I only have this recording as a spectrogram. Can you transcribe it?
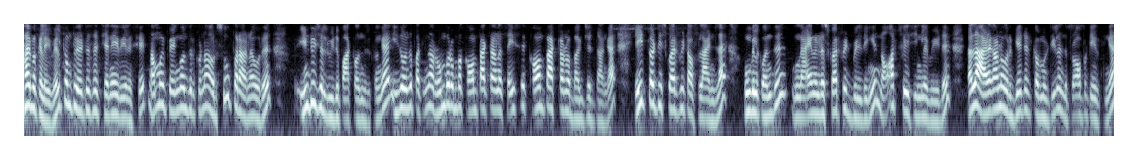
ஹாய் மக்களை வெல்கம் டு எட்டு சார் சென்னை ரியல் எஸ்டேட் நம்ம இப்போ எங்கே வந்திருக்கோம்னா ஒரு சூப்பரான ஒரு இண்டிவிஜுவல் வீடு பார்க்க வந்திருக்கோங்க. இது வந்து பார்த்திங்கன்னா ரொம்ப ரொம்ப காம்பேக்டான சைஸ் காம்பேக்டான பட்ஜெட் தாங்க. Eight thirty square feet of லேண்டில் உங்களுக்கு வந்து nine hundred square feet building north ஃபேஸிங்கில் வீடு. நல்ல அழகான ஒரு கேட்டட் கம்யூனிட்டியில் இந்த ப்ராப்பர்ட்டி இருக்குங்க.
